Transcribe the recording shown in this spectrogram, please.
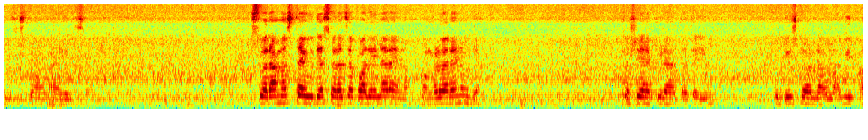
तुझी स्ट्रॉंग आहे. सर स्वरा मस्त आहे उद्या स्वराचा कॉल येणार आहे ना? मंगळवार आहे ना उद्या? कसे हॅपी राहतात आई कुठे स्टॉल लावला? विथ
